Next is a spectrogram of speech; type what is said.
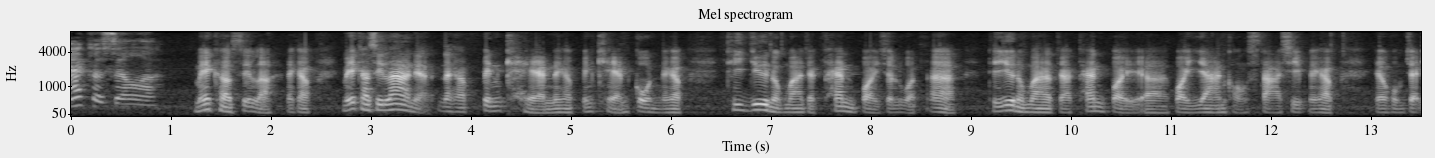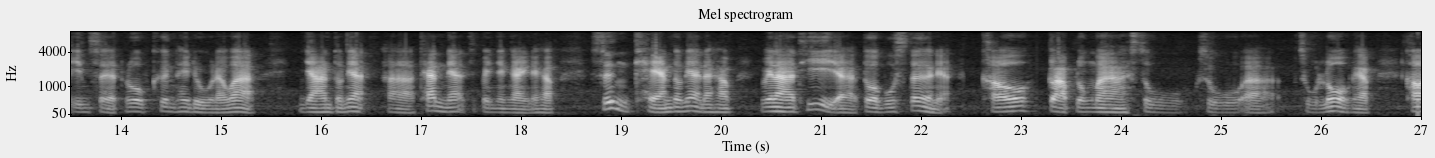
m e c a z i l l a เมคาซิล่านะครับเมคาซิล่าเนี่ยนะครับเป็นแขนนะครับเป็นแขนกลนะครับที่ยื่นออกมาจากแท่นปล่อยจรวดอ่าที่ยื่นออกมาจากแท่นปล่อยอ่าปล่อยยานของ Starship นะครับเดี๋ยวผมจะอินเสิร์ตรูปขึ้นให้ดูนะว่า ยานตัวเนี้ยอ่าแท่นเนี้ยจะเป็นยังไงนะครับ ซึ่งแขนตรงเนี้ยนะครับเวลาที่อ่าตัวบูสเตอร์เนี่ยเขากลับลงมาสู่สู่อ่าสู่โลกนะครับเขา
